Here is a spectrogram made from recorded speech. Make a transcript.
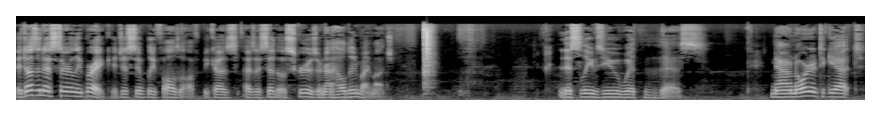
It doesn't necessarily break, it just simply falls off because, as I said, those screws are not held in by much. This leaves you with this. Now, in order to get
